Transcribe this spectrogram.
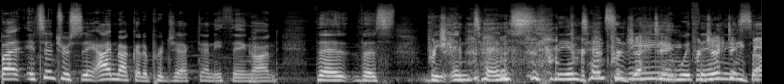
but it's interesting. I'm not going to project anything on the the s- the intense the intensity Projecting, within projecting these BS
